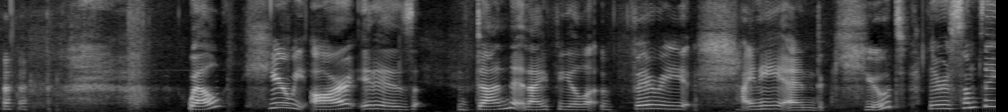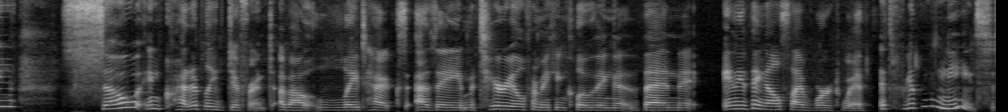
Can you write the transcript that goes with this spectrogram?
well, here we are. It is done and I feel very shiny and cute. There is something so incredibly different about latex as a material for making clothing than anything else I've worked with. It's really neat.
